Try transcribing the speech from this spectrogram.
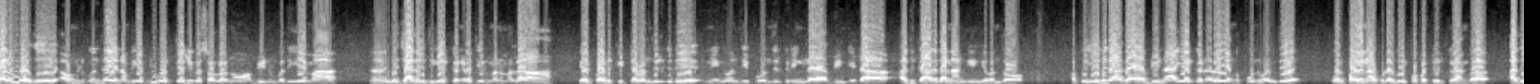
வரும்போது அவங்களுக்கு வந்து நம்ம எப்படி ஒரு தெளிவை சொல்லணும் அப்படின்னும் போது ஏமா இந்த ஜாதகத்துக்கு ஏற்கனவே திருமணம் எல்லாம் ஏற்பாடு கிட்ட வந்திருக்குது. நீங்க வந்து இப்போ வந்திருக்கிறீங்களே? அப்படின்னு கேட்டா அதுக்காக தான் நாங்க இங்க வந்தோம். அப்போ எதுக்காக அப்படின்னா ஏற்கனவே எங்க பொண்ணு வந்து ஒரு பையனா கூட விருப்பப்பட்டு இருக்கிறாங்க. அது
